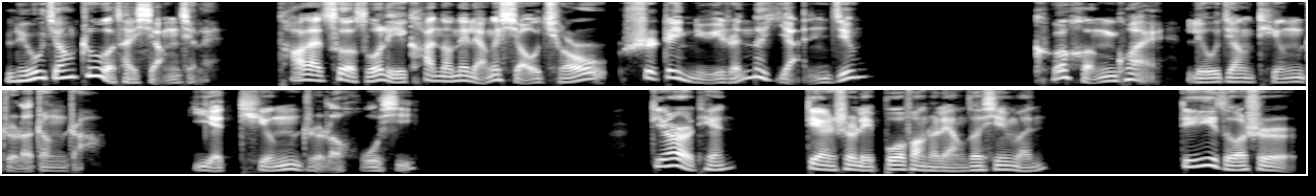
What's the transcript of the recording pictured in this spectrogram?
刘江这才想起来。他在厕所里看到那两个小球是这女人的眼睛，可很快刘江停止了挣扎，也停止了呼吸。第二天，电视里播放着两则新闻，第一则是：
